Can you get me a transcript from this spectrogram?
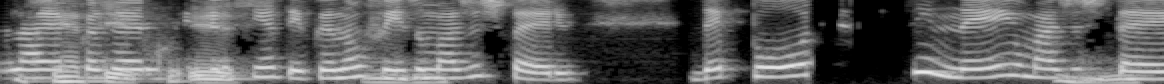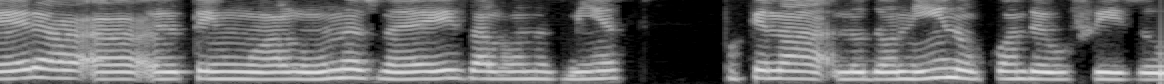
na época já era o primeiro isso. científico, eu não uhum. fiz o uhum. magistério. Depois ensinei o magistério, a, a, eu tenho alunas, né, ex-alunas minhas, porque na, no Donino, quando eu fiz o,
